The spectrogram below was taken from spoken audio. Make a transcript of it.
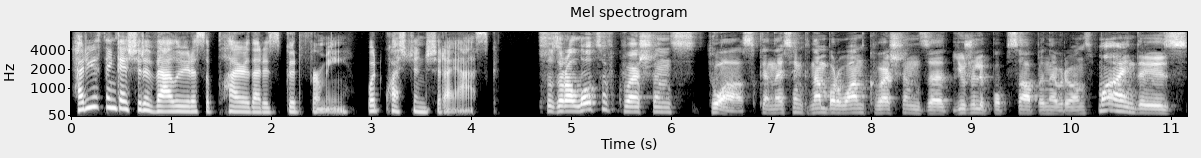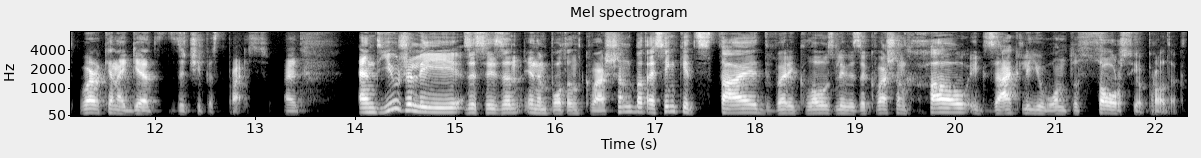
How do you think I should evaluate a supplier that is good for me? What questions should I ask? So there are lots of questions to ask. And I think number one question that usually pops up in everyone's mind is where can I get the cheapest price? Right. And usually this is an, an, important question, but I think it's tied very closely with the question how exactly you want to source your product.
